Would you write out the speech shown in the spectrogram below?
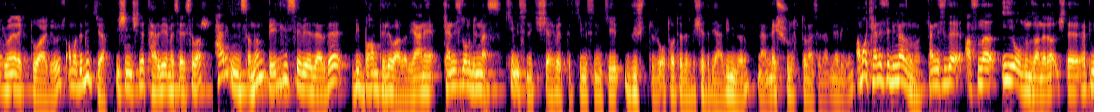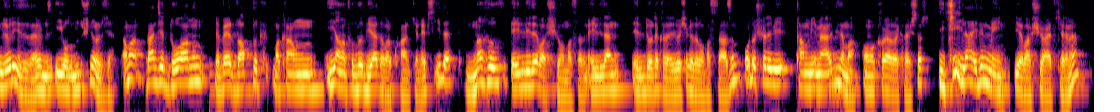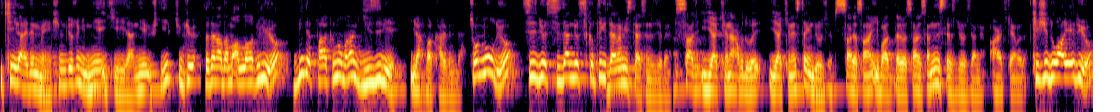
güvenerek dua ediyoruz. Ama dedik ya işin içinde terbiye meselesi var. Her insanın belli seviyelerde bir bam teli vardır. Yani kendisi de onu bilmez. Kimisininki şehvettir, kimisininki güçtür, otoritedir bir şeydir yani bilmiyorum. Yani meşruluktur mesela ne bileyim. Ama kendisi de bilmez bunu. Kendisi de aslında iyi olduğunu zanneder. İşte hepimiz öyleyiz zaten. Hepimiz iyi olduğumuzu düşünüyoruz ya. Ama bence duanın ve Rablık makamının iyi anlatıldığı bir yer de var Kur'an-ı Kerim. Hepsi iyi de Nahl 50'de başlıyor olması lazım. 50'den 54'e kadar, 55'e kadar olması lazım. Orada şöyle bir tam bir meal değil ama onu koyar arkadaşlar. İki ilah edinmeyin diye başlıyor ayet-i kerime. İki ilah edinmeyin. Şimdi diyorsun ki niye iki ilah, niye üç değil? Çünkü zaten adam Allah'ı biliyor. Bir de farkında olmadan gizli bir ilah var kalbinde. Sonra ne oluyor? Siz diyor sizden diyor sıkıntıyı gidermemi isterseniz diyor beni. Biz sadece İyyâke na'budu ve İyyâke nestaîn diyoruz ya. Biz sadece sana ibadetler ve sadece senden isteriz diyoruz yani ayet-i. Kişi duayı ediyor.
